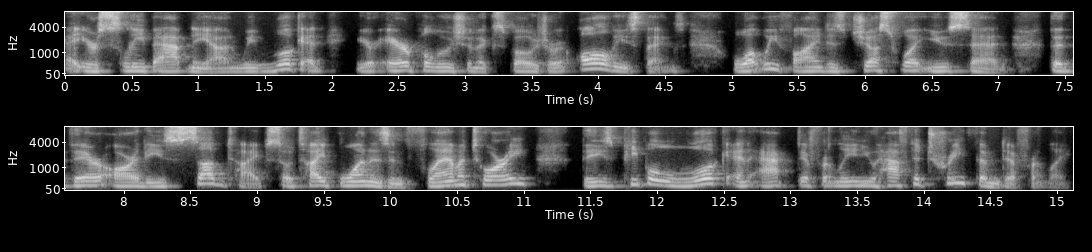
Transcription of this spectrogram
at your sleep apnea and we look at your air pollution exposure and all these things, what we find is just what you said that there are these subtypes. So, type one is inflammatory, these people look and act differently, and you have to treat them differently.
